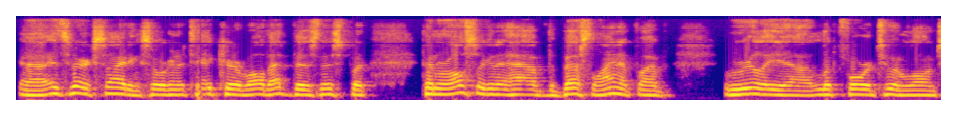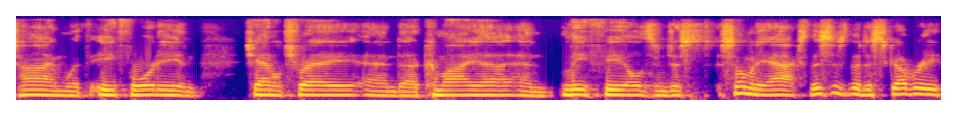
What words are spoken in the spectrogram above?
Uh, it's very exciting. So we're going to take care of all that business, but then we're also going to have the best lineup I've really uh, looked forward to in a long time with E40 and Channel Tres and uh, Kamaiyah and Lee Fields and just so many acts. This is the discovery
